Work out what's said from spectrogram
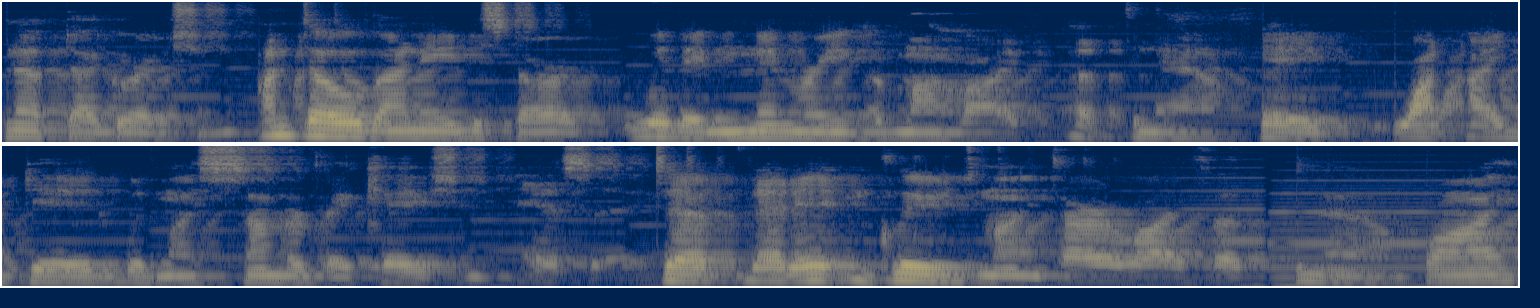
enough digression. I'm told I need to start with a memory of my life up to now. A what I did with my summer vacation essay. Except that it includes my entire life up to now. Why?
